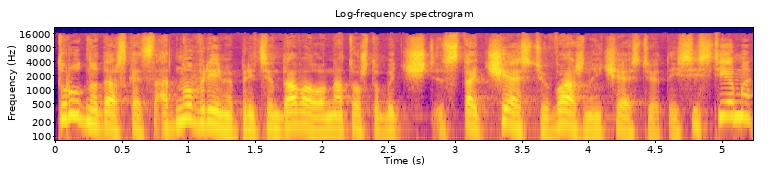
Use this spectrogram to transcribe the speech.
трудно даже сказать, одно время претендовала на то, чтобы стать частью, важной частью этой системы,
